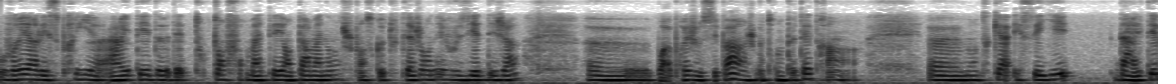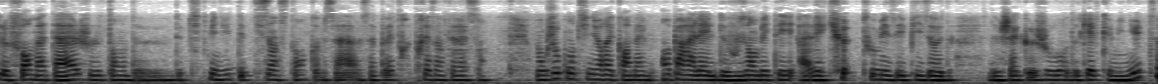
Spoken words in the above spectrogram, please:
ouvrir l'esprit, euh, arrêter d'être tout le temps formaté en permanence. Je pense que toute la journée, vous y êtes déjà. Euh, bon, après, je sais pas, hein, je me trompe peut-être. Hein. Euh, mais en tout cas, essayez d'arrêter le formatage, le temps de, petites minutes, des petits instants, comme ça, ça peut être très intéressant. Donc je continuerai quand même en parallèle de vous embêter avec tous mes épisodes de chaque jour de quelques minutes.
